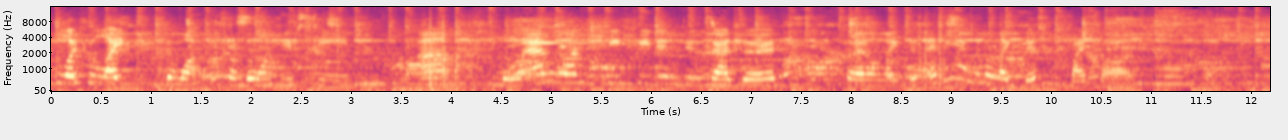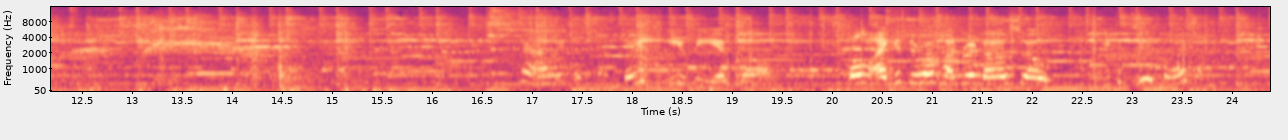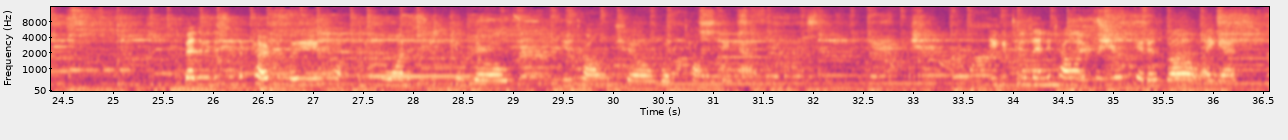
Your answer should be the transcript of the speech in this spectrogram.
Below if you like the one from the ones you've seen. Um, Moan one, she she didn't do that good, so I don't like this. I think I'm gonna like this by far. Yeah, I like this one. Though it's easy as well. Well, I guess there were a hundred, but so you can see if you like one. By the way, this is the perfect movie if you want to see girls do talent show what talent they have. You can choose any talent for your kid as well, I guess.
